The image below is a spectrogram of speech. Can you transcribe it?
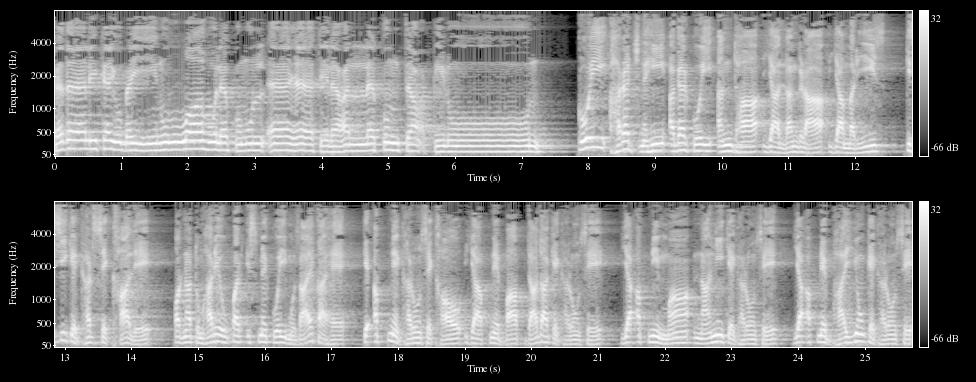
كذلك يبين الله لكم الآيات لعلكم تعقلون. کوئی حرج نہیں اگر کوئی اندھا یا لنگڑا یا مریض کسی کے گھر سے کھا لے اور نہ تمہارے اوپر اس میں کوئی مذائقہ ہے کہ اپنے گھروں سے کھاؤ یا اپنے باپ دادا کے گھروں سے یا اپنی ماں نانی کے گھروں سے یا اپنے بھائیوں کے گھروں سے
